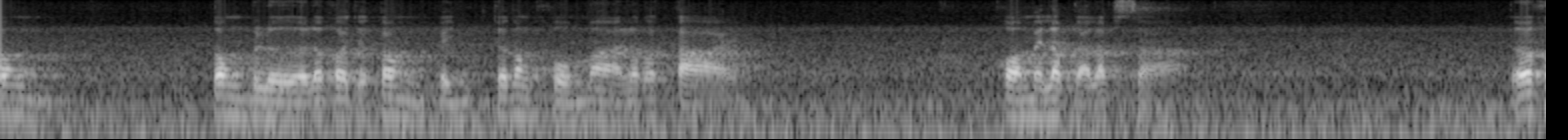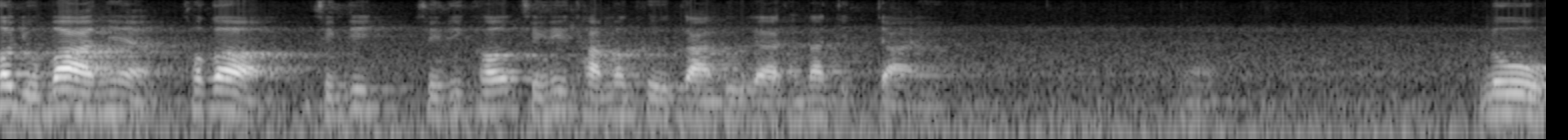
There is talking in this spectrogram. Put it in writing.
ต้องต้องเบลอแล้วก็จะต้องเป็นจะต้องโคม่าแล้วก็ตายพอไม่รับการรักษา แต่ว่าเขาอยู่บ้านเนี่ยเขาก็สิ่งที่สิ่งที่เขาสิ่งที่ทำก็คือการดูแลทางด้านจิตใจนะลูก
